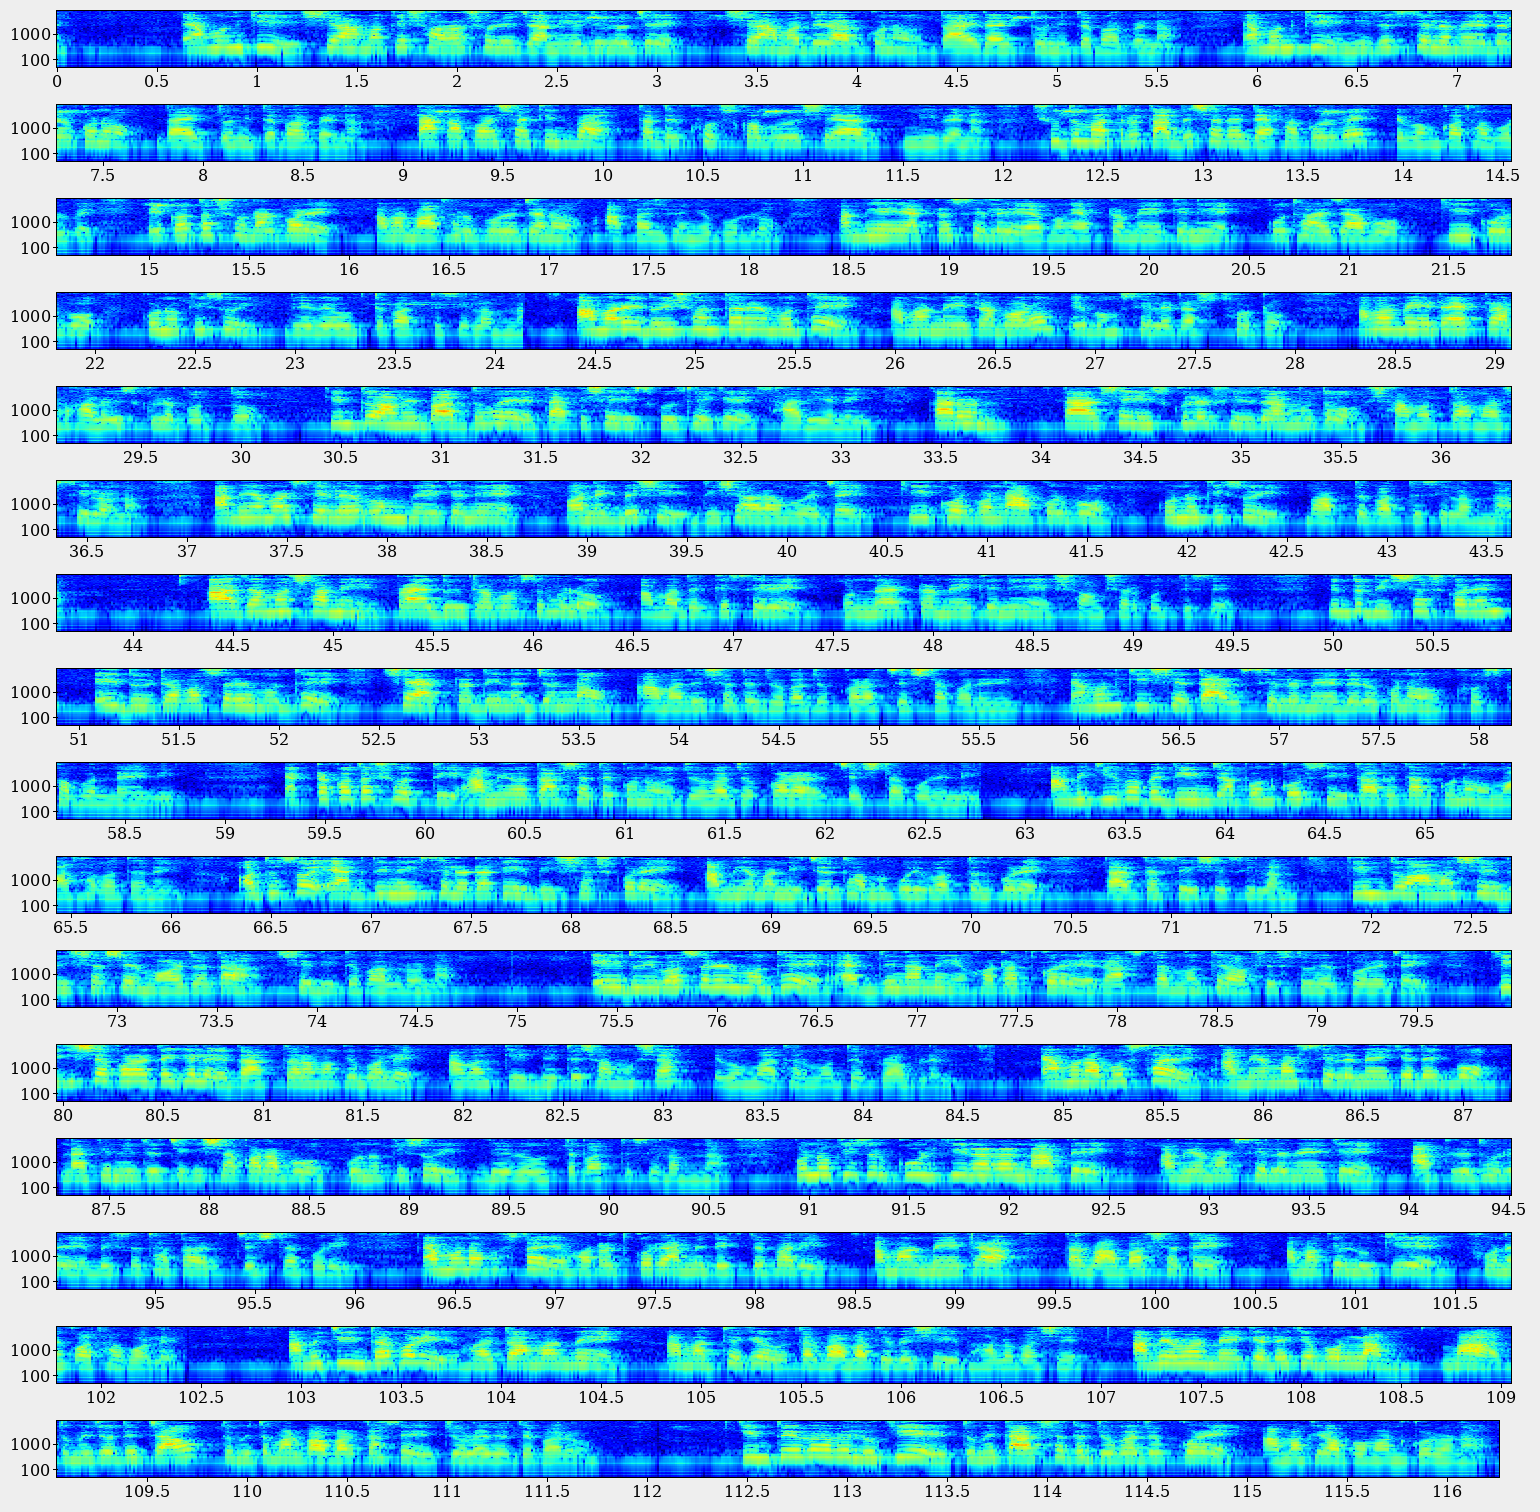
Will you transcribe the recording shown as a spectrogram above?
এমনকি সে আমাকে সরাসরি জানিয়ে দিল যে সে আমাদের আর কোনো দায় দায়িত্ব নিতে পারবে না। এমনকি নিজের ছেলে মেয়েদেরও কোনো দায়িত্ব নিতে পারবে না। টাকা পয়সা কিংবা তাদের খোঁজ খবরও সে আর নিবে না। শুধুমাত্র তাদের সাথে দেখা করবে এবং কথা বলবে। এই কথা শোনার পরে আমার মাথার উপরে যেন আকাশ ভেঙে পড়ল। আমি এই একটা ছেলে এবং একটা মেয়েকে নিয়ে কোথায় যাব, কি করব, কোনো কিছুই ভেবে উঠতে পারতেছিলাম না। আমার এই দুই সন্তানের মধ্যে আমার মেয়েটা বড় এবং ছেলেটা ছোট। আমার মেয়েটা একটা ভালো স্কুলে পড়তো। কিন্তু আমি বাধ্য হয়ে তাকে সেই স্কুল থেকে ছাড়িয়ে নেই। কারণ তার সেই স্কুলের ফিস দেওয়ার মতো সামর্থ্য আমার ছিল না। আমি আমার ছেলে এবং মেয়েকে নিয়ে অনেক বেশি দিশাহারা হয়ে যাই। কি করব, না করব কোনো কিছুই ভাবতে পারতেছিলাম না। আজ আমার স্বামী প্রায় দুইটা বছর হলো আমাদেরকে ছেড়ে অন্য একটা মেয়েকে নিয়ে সংসার করতেছে। কিন্তু বিশ্বাস করেন, এই দুইটা বছরের মধ্যে সে একটা দিনের জন্য আমাদের সাথে যোগাযোগ করার চেষ্টা করেনি। এমনকি সে তার ছেলে মেয়েদেরও কোনো খোঁজখবর নেয়নি। একটা কথা সত্যি, আমিও তার সাথে কোনো যোগাযোগ করার চেষ্টা করিনি। আমি কীভাবে দিন যাপন করছি তাতে তার কোনো মাথা ব্যথা নেই। অথচ একদিন এই ছেলেটাকে বিশ্বাস করে আমি আমার নিজের ধর্ম পরিবর্তন করে তার কাছে এসেছিলাম। কিন্তু আমার সেই বিশ্বাসের মর্যাদা সে দিতে পারল না। এই দুই বছরের মধ্যে একদিন আমি হঠাৎ করে রাস্তার মধ্যে অসুস্থ হয়ে পড়ে যাই। চিকিৎসা করাতে গেলে ডাক্তার আমাকে বলে, আমার কিডনিতে সমস্যা এবং মাথার মধ্যে প্রবলেম এমন অবস্থায় আমি আমার ছেলে মেয়েকে দেখব নাকি নিজে চিকিৎসা করাবো, কোনো কিছুই ভেবে উঠতে পারতেছিলাম না। কোনো কিছুর কুল কিনারা না পেয়ে আমি আমার ছেলে মেয়েকে আঁকড়ে ধরে বেঁচে থাকার চেষ্টা করি। এমন অবস্থায় হঠাৎ করে আমি দেখতে পারি আমার মেয়েটা তার বাবার সাথে আমাকে লুকিয়ে ফোনে কথা বলে। আমি চিন্তা করি হয়তো আমার মেয়ে আমার থেকেও তার বাবাকে বেশি ভালোবাসে। আমি আমার মেয়েকে ডেকে বললাম, মা, তুমি যদি চাও, তুমি তোমার বাবার কাছে চলে যেতে পারো। কিন্তু এভাবে লুকিয়ে তুমি তার সাথে যোগাযোগ করে আমাকে অপমান করো না।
